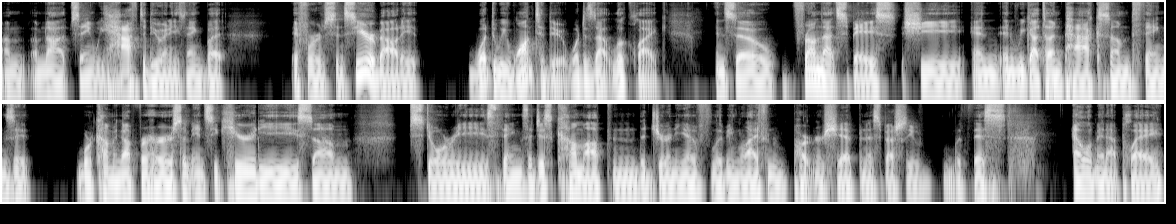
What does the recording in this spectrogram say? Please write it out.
I'm I'm not saying we have to do anything, but if we're sincere about it, what do we want to do? What does that look like? And so from that space, she and and we got to unpack some things that were coming up for her, some insecurities, some stories, things that just come up in the journey of living life in partnership, and especially with this element at play.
